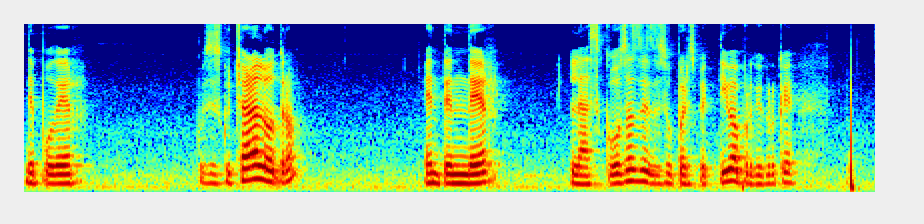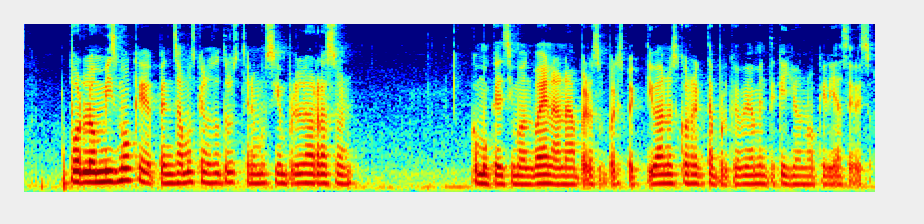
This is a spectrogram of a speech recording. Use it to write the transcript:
de poder, pues, escuchar al otro, entender las cosas desde su perspectiva, porque creo que por lo mismo que pensamos que nosotros tenemos siempre la razón, como que decimos, bueno, nada, pero su perspectiva no es correcta porque obviamente que yo no quería hacer eso.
